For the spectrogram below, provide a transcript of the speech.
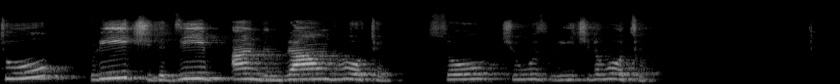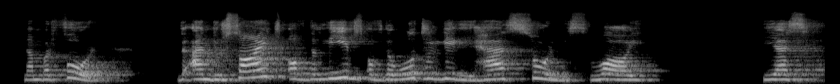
to reach the deep underground water. So choose reach the water. Number four, the underside of the leaves of the water lily has thorns. Why? Yes,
